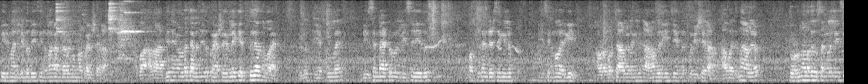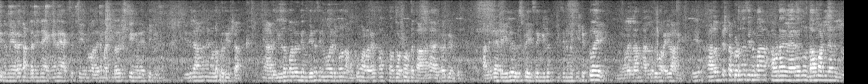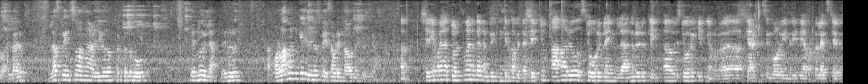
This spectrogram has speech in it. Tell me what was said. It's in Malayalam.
തീരുമാനിക്കേണ്ടത് ഈ സിനിമ കണ്ടിറങ്ങുന്ന പ്രേക്ഷകരാണ്. അപ്പോൾ അത് ആദ്യം ഞങ്ങളുടെ ചലഞ്ച് ചെയ്ത് പ്രേക്ഷകരിലേക്ക് എത്തുക എന്നുള്ളതായിരുന്നു. ഇത് തിയേറ്ററിൽ ഡീസെന്റ് ആയിട്ട് റിലീസ് ചെയ്ത് കുറച്ച് സെന്റേഴ്സെങ്കിലും ഈ സിനിമ വരികയും അവിടെ കുറച്ച് ആളുകളെങ്കിലും കാണാൻ വരികയും ചെയ്യുന്ന പ്രതീക്ഷയിലാണ് ആ വരുന്ന ആളുകൾ തുടർന്നുള്ള ദിവസങ്ങളിൽ ഈ സിനിമയുടെ കണ്ടന്റിനെ എങ്ങനെ ആക്സെപ്റ്റ് ചെയ്യുന്നു അതിനെ മറ്റുള്ളവർക്ക് എങ്ങനെ എത്തിക്കുന്നു ഇതിലാണ് ഞങ്ങളുടെ പ്രതീക്ഷ. ഇനി ആടുജീവിതം പോലെ ഒരു ഗംഭീര സിനിമ വരുമ്പോൾ നമുക്കും വളരെ സന്തോഷമുണ്ട് കാണാൻ ആഗ്രഹമൊക്കെ ഉണ്ട്. അതിന്റെ ഇടയിൽ ഒരു സ്പേസ് എങ്കിലും ഈ സിനിമയ്ക്ക് കിട്ടുമായിരിക്കും. നിങ്ങളെല്ലാം നല്ലത് പറയുവാണെങ്കിൽ. ഈ ആളുകൾക്ക് ഇഷ്ടപ്പെടുന്ന സിനിമ അവിടെ വേറെ ഒന്നും ഉണ്ടാവാൻ പാടില്ല എന്നില്ലല്ലോ. എല്ലാവരും എല്ലാ സ്ക്രീൻസും അങ്ങ് ആടുജീവിതം എടുത്തിട്ട് പോകും. എന്നുമില്ല ഇതിനൊരു കൊള്ളാമെങ്കിൽ ഇതിനൊരു സ്പേസ് അവിടെ ഉണ്ടാവും എന്ന് വിശ്വസിക്കാം ശരിക്കും പറഞ്ഞാൽ ട്വൽത്ത് മാൻ ഒക്കെ കണ്ടു നിൽക്കുന്ന സമയത്ത് ശരിക്കും ആ ഒരു സ്റ്റോറി ഇല്ല അങ്ങനെ ഒരു ഒരു സ്റ്റോറി കീപ്പിംഗ് ഉണ്ടല്ലോ. ക്യാരക്ടേഴ്സ് ഇൻവോൾവ് ചെയ്യുന്ന രീതി അവരുടെ ലൈഫ് സ്റ്റൈൽ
